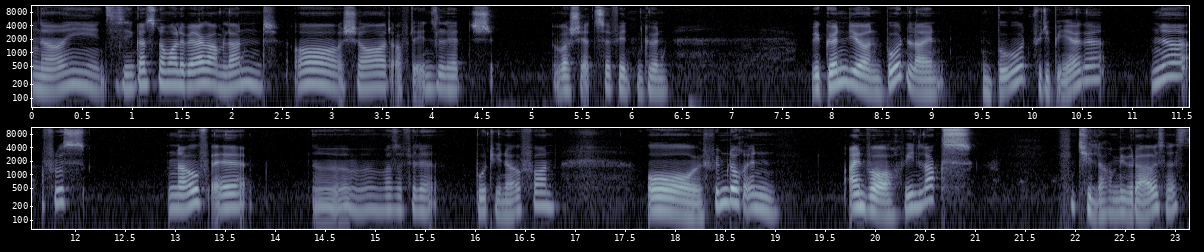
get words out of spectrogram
Nein, sie sind ganz normale Berge am Land. Oh, schade, auf der Insel hätte ich was Schätze finden können. Wir können dir ein Boot leihen. Ein Boot für die Berge? Ja, Fluss hinauf, äh, äh Wasserfälle, Boot hinauffahren. Oh, ich schwimm doch in einfach wie ein Lachs. Die lachen mich wieder aus, was?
